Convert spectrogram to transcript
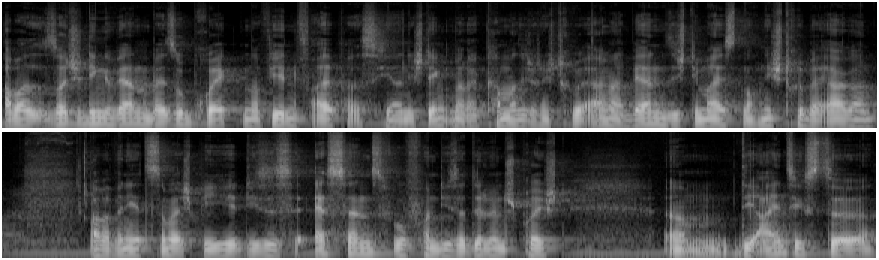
aber solche Dinge werden bei so Projekten auf jeden Fall passieren. Ich denke mal, da kann man sich auch nicht drüber ärgern, werden sich die meisten noch nicht drüber ärgern. Aber wenn jetzt zum Beispiel hier dieses Essence, wovon dieser Dylan spricht, ähm, die einzigste,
